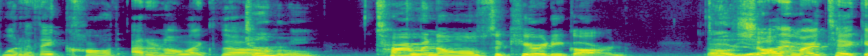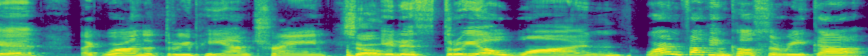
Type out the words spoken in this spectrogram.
what are they called? I don't know, like the Terminal. terminal security guard. Oh yeah. show him our ticket. Like we're on the 3 p.m. train. So- it is 301. We're in fucking Costa Rica.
